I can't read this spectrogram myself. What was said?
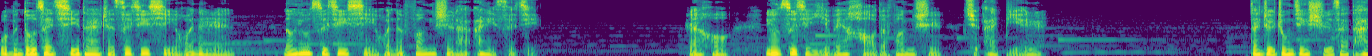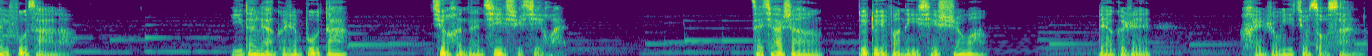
我们都在期待着自己喜欢的人，能用自己喜欢的方式来爱自己，然后用自己以为好的方式去爱别人。但这中间实在太复杂了。一旦两个人不搭，就很难继续喜欢。再加上对对方的一些失望，两个人很容易就走散了。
